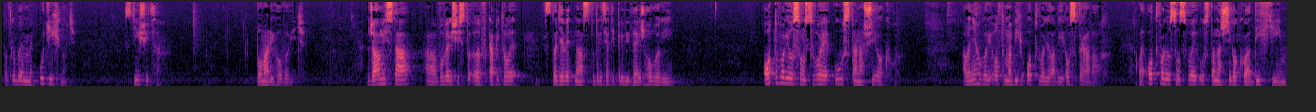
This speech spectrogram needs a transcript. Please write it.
potrebujeme utichnúť, stíšiť sa, pomaly hovoriť. Žalmista vo verši v kapitole 119, 131. verš hovorí, Otvoril som svoje ústa na široko. Ale nehovorí o tom, aby ich otvoril, aby ich rozprával. Ale otvoril som svoje ústa na široko a dychtím,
